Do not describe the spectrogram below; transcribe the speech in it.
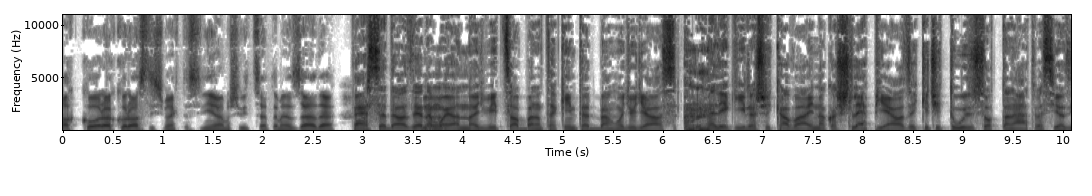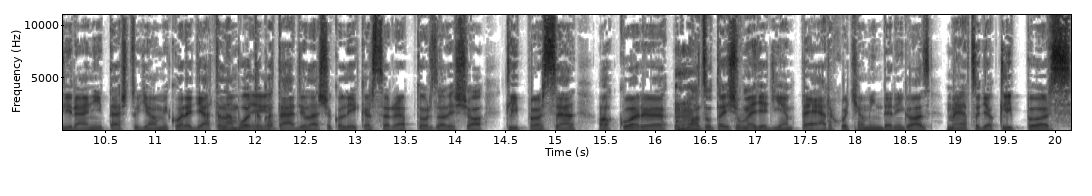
akkor, akkor azt is megteszi, nyilván most vicceltem ezzel, de... Persze, de azért nem olyan nagy vicc abban a tekintetben, hogy ugye az elég íres, hogy Kawai-nak a slepje az egy kicsit túlzottan átveszi az irányítást, ugye amikor egyáltalán voltak Igen. a tárgyalások a lakers a raptors és a clippers akkor azóta is megy egy ilyen per, hogyha minden igaz, mert hogy a Clippers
